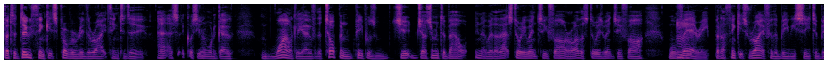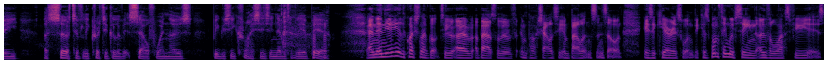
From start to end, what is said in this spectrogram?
But I do think it's probably the right thing to do. Uh, of course, you don't want to go wildly over the top, and people's ju- judgment about you know whether that story went too far or other stories went too far will hmm. vary. But I think it's right for the BBC to be assertively critical of itself when those BBC crises inevitably appear. And then the only other question I've got to um, about sort of impartiality and balance and so on is a curious one because one thing we've seen over the last few years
